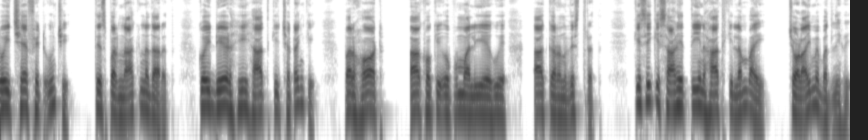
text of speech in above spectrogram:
कोई छह फिट ऊँची, तिस पर नाक नदारत कोई डेढ़ ही हाथ की छटंकी, पर हौठ, आँखों की उपमा लिए हुए आकरण विस्तृत। किसी की साढ़े तीन हाथ की लंबाई चौड़ाई में बदली हुई।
